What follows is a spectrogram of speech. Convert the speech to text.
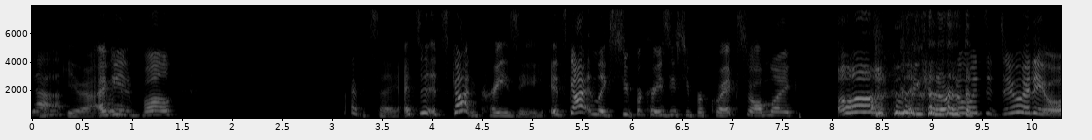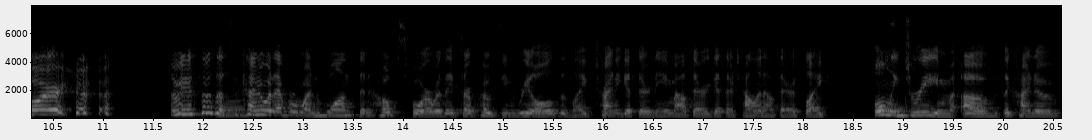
Yeah. Thank you. I, I mean- mean, well, I would say it's it's gotten crazy. It's gotten like super crazy, super quick. So I'm like, oh, like I don't know what to do anymore. I mean, I suppose that's Aw. kind of what everyone wants and hopes for, where they start posting reels and like trying to get their name out there, get their talent out there. It's like only dream of the kind of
